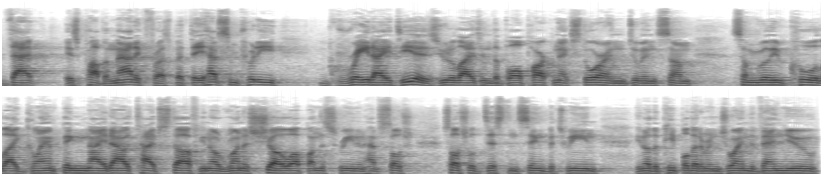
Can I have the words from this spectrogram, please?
that is problematic for us but they have some pretty great ideas utilizing the ballpark next door and doing some some really cool like glamping night out type stuff. You know, run a show up on the screen and have social social distancing between you know the people that are enjoying the venue.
